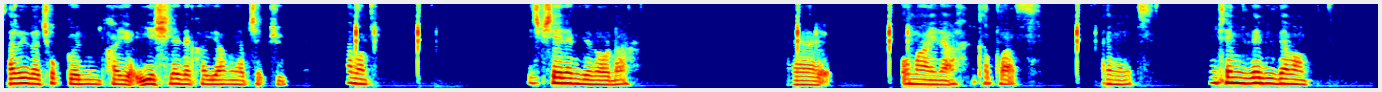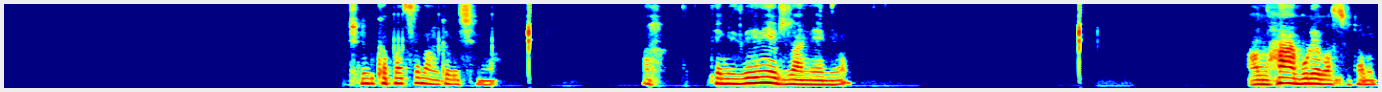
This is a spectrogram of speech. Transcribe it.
Sarıyı da çok gönlüm kayıyor. Yeşile de kayıyor ama yapacak bir şey yok. Tamam. Hiçbir şey demeyeceğiz orada. Ee, onayla. Kapat. Evet. Şimdi temizle biz devam. Şunu bir kapatsana arkadaşım ya. Ah, temizliği niye düzenleyemiyorum? Allah ha buraya bastıralım.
